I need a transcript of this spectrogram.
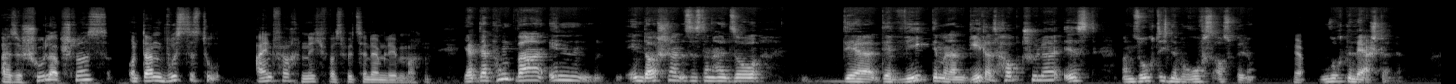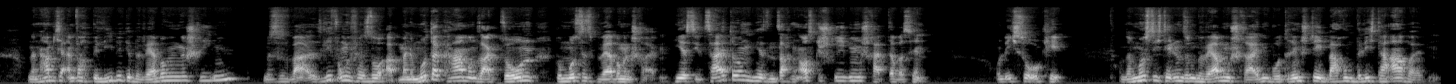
Also Schulabschluss und dann wusstest du einfach nicht, was willst du in deinem Leben machen. Ja, der Punkt war, in, in Deutschland ist es dann halt so, der, der Weg, den man dann geht als Hauptschüler, ist, man sucht sich eine Berufsausbildung. Ja. Man sucht eine Lehrstelle. Und dann habe ich einfach beliebige Bewerbungen geschrieben. Das war, lief ungefähr so ab. Meine Mutter kam und sagt, Sohn, du musst jetzt Bewerbungen schreiben. Hier ist die Zeitung, hier sind Sachen ausgeschrieben, schreib da was hin. Und ich so, okay. Und dann musste ich denen so eine Bewerbung schreiben, wo drin steht, warum will ich da arbeiten?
